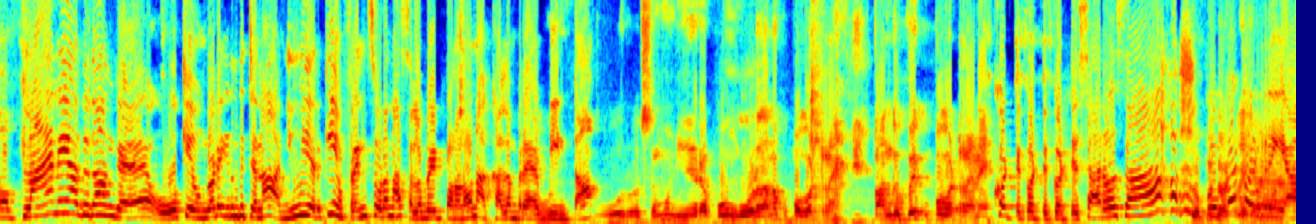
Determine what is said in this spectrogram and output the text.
அவன் பிளானே அதுதாங்க. ஓகே உங்களோட இருந்துட்டேன்னா நியூ இயருக்கு என் ஃப்ரெண்ட்ஸோட நான் செலிப்ரேட் பண்ணணும் நான் கிளம்புறேன் அப்படின்ட்டான். ஒரு வருஷமும் நியூ இயர் அப்போ உங்க கூட தானே குப்பை கொட்டுறேன். இப்ப அங்க போய் குப்பை கொட்டுறானே. கொட்டு கொட்டு கொட்டு. சரோசா குப்பை குப்பை கொட்டுறியா?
